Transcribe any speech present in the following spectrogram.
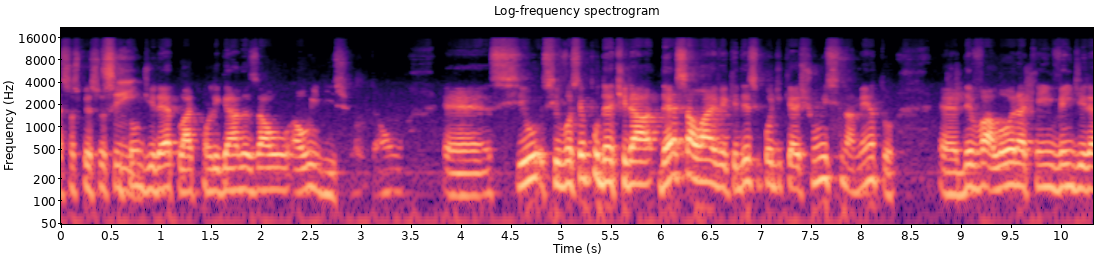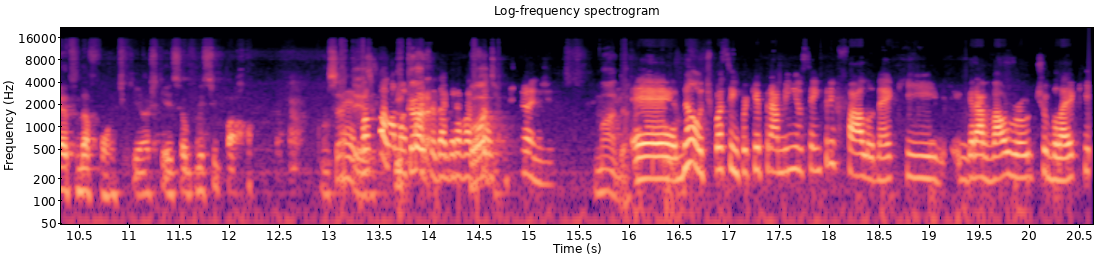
essas pessoas Sim. que estão direto lá, que estão ligadas ao, ao início. Então, é, se, se você puder tirar dessa live aqui, desse podcast, um ensinamento, é, dê valor a quem vem direto da fonte, que eu acho que esse é o principal. Com certeza. É, posso falar uma e, cara, coisa da gravação, pode? Xande? Manda. É, não, tipo assim, porque para mim eu sempre falo, né, que gravar o Road to Black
